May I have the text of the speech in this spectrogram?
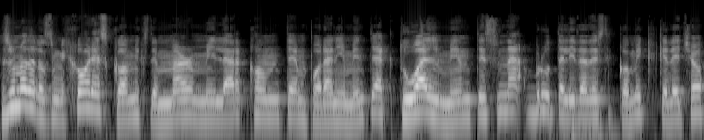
es uno de los mejores cómics de Mark Millar contemporáneamente. Actualmente es una brutalidad este cómic que de hecho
